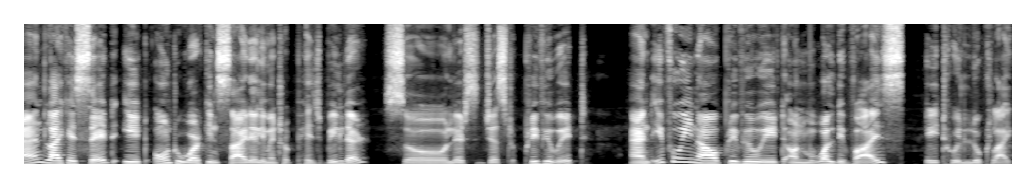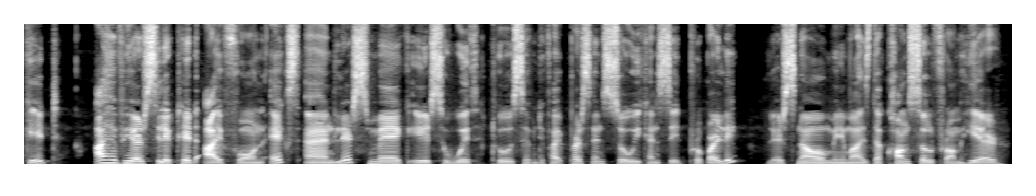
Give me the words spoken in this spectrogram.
and like I said it won't work inside Elementor page builder. So let's just preview it. And if we now preview it on mobile device it will look like it. I have here selected iPhone X and let's make its width to 75% so we can see it properly. Let's now minimize the console from here.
